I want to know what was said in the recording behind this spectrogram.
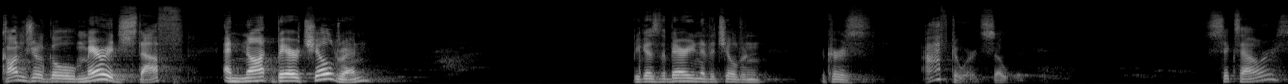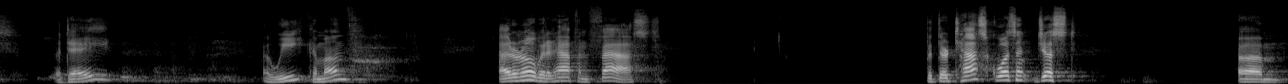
conjugal marriage stuff and not bear children because the bearing of the children occurs afterwards. So, six hours a day, a week, a month? I don't know, but it happened fast. But their task wasn't just um,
